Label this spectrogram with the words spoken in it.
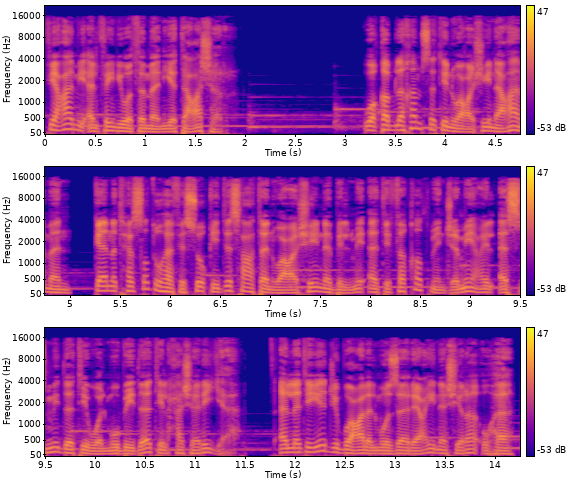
في عام 2018 وقبل 25 عاما كانت حصتها في السوق 29% فقط من جميع الأسمدة والمبيدات الحشرية التي يجب على المزارعين شراؤها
